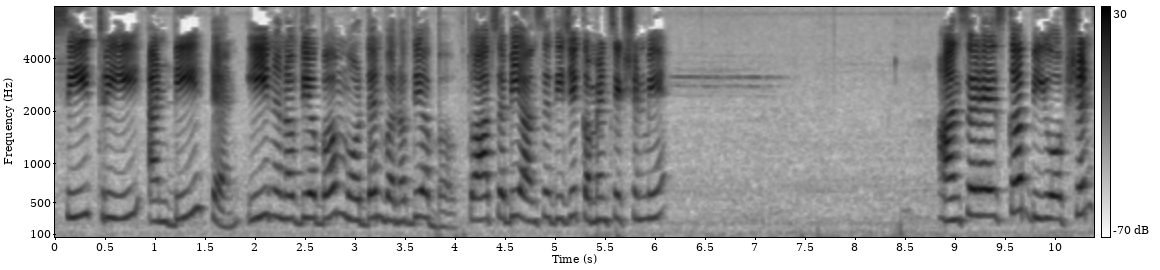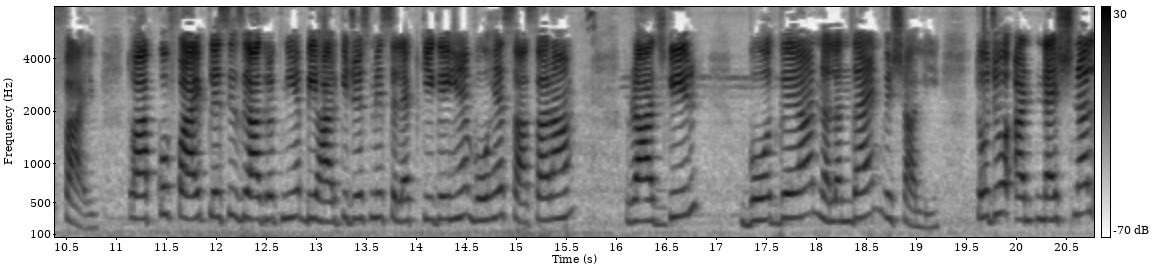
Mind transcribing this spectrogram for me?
C three and D ten E none of the above more than one of the above तो आप सभी आंसर दीजिए कमेंट सेक्शन में। आंसर है इसका बी ऑप्शन फाइव तो आपको फाइव प्लेसेस याद रखनी है। बिहार की जो इसमें सेलेक्ट की गई हैं, वो है सासाराम, राजगीर, बोधगया, नालंदा एंड विशाली। तो जो नेशनल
